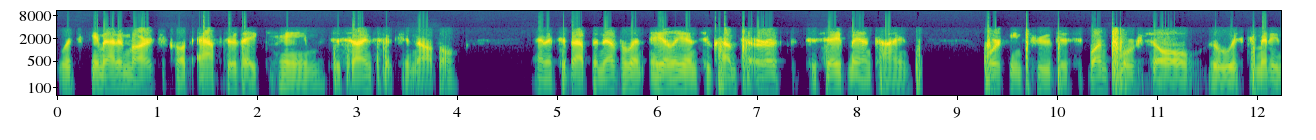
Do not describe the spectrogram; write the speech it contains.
which came out in March, called After They Came. It's a science fiction novel, and it's about benevolent aliens who come to Earth to save mankind, working through this one poor soul who is committing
